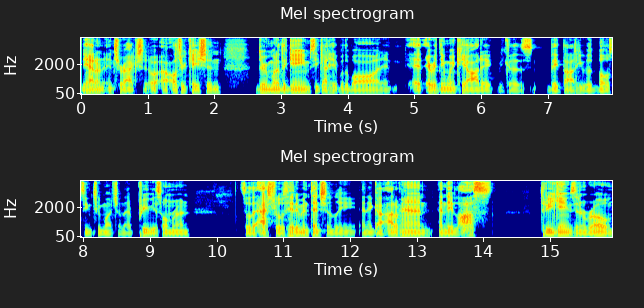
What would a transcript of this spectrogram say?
they had an interaction or uh, altercation during one of the games. He got hit with a ball, and everything went chaotic because they thought he was boasting too much on that previous home run. So the Astros hit him intentionally, and it got out of hand, and they lost three games in a row.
